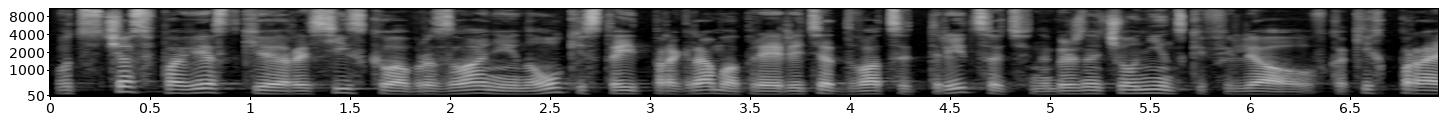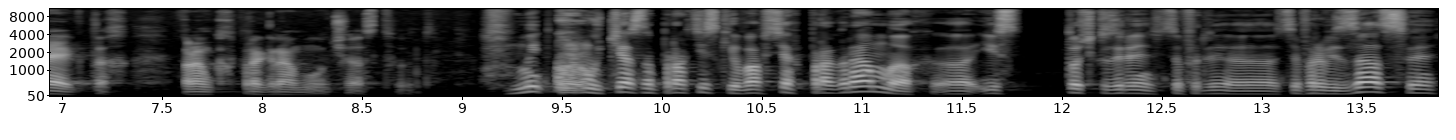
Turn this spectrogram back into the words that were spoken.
Вот сейчас в повестке российского образования и науки стоит программа «Приоритет 2030». Набережно-Челнинский филиал в каких проектах в рамках программы участвует? Мы участвуем практически во всех программах э, и с точки зрения э, цифровизации,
